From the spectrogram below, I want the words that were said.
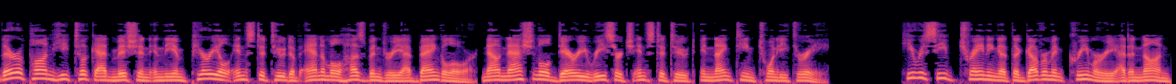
Thereupon he took admission in the Imperial Institute of Animal Husbandry at Bangalore now National Dairy Research Institute in 1923. He received training at the government creamery at Anand,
